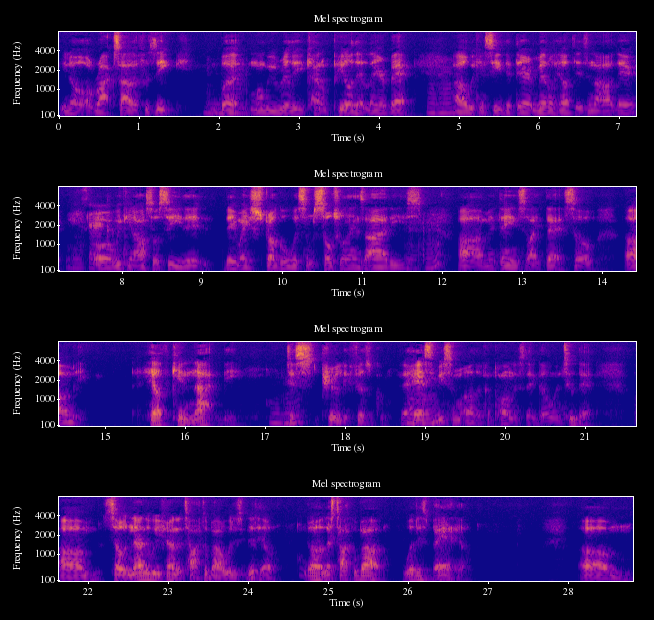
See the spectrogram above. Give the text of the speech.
you know a rock solid physique, but when we really kind of peel that layer back, Mhm. uh, we can see that their mental health isn't all there, exactly. or we can also see that they may struggle with some social anxieties Mhm. um, and things like that. So um, health cannot be Mhm. just purely physical. There has to Mhm. be some other components that go into that. Um, so now that we've kind of talked about what is good health, uh, let's talk about what is bad health. Um,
